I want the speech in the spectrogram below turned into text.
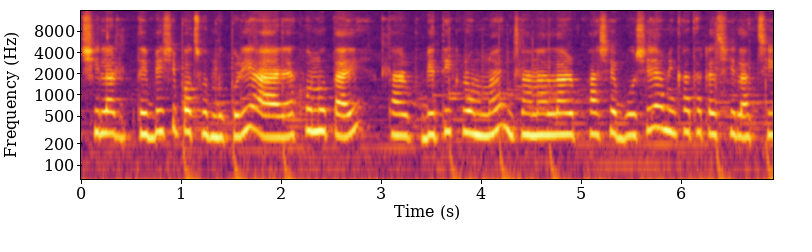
শিলাতে বেশি পছন্দ করি, আর এখনও তাই। তার ব্যতিক্রম নয়, জানালার পাশে বসে আমি কাঁথাটা শিলাচ্ছি।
